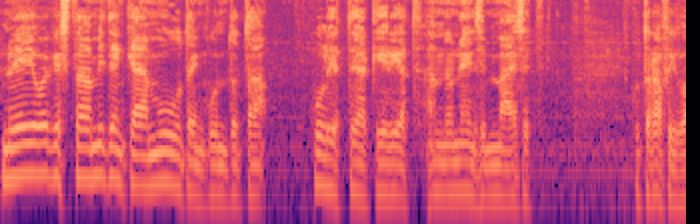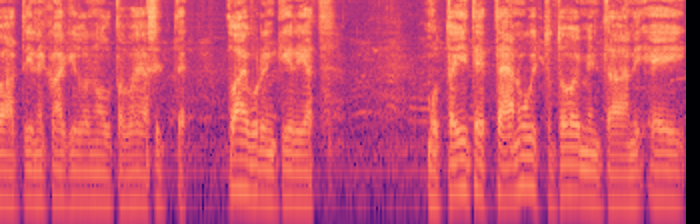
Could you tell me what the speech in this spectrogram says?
No ei oikeastaan mitenkään muuten kuin tota, kuljettajakirjat, hän on ensimmäiset, kun trafi vaatii, niin kaikilla on oltava ja sitten laivurin kirjat. Mutta itse tähän uittotoimintaan niin ei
